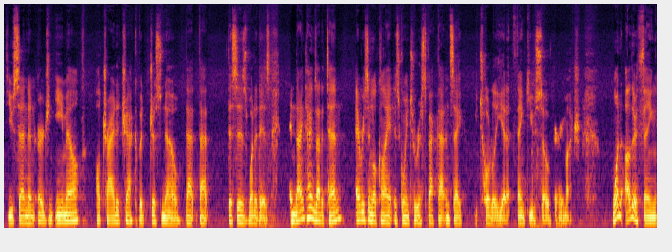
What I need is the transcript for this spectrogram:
If you send an urgent email, I'll try to check, but just know that that this is what it is." And nine times out of ten, every single client is going to respect that and say, "We totally get it. Thank you so very much." One other thing,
